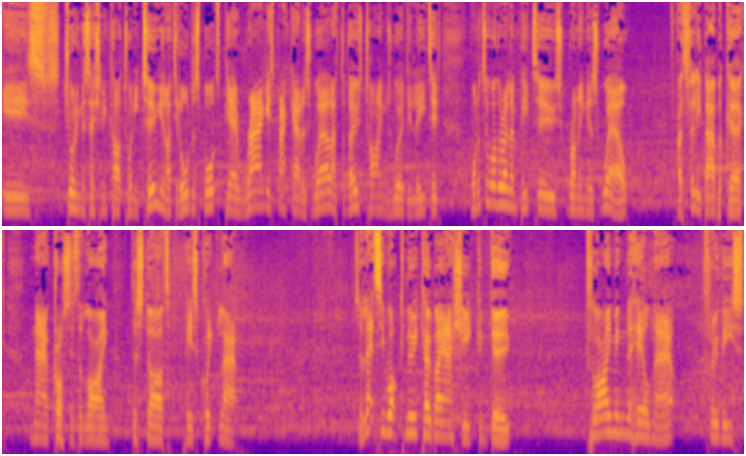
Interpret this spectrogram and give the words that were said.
is joining the session in car 22, United Autosports. Pierre Ragues is back out as well after those times were deleted. One or two other LMP2s running as well as Philippe Albuquerque now crosses the line to start his quick lap. So let's see what Kamui Kobayashi can do. Climbing the hill now through these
